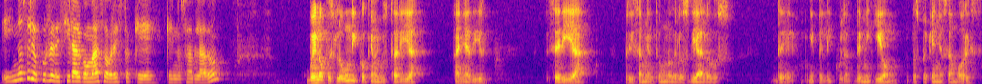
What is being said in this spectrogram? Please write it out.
¿Y no se le ocurre decir algo más sobre esto que, que nos ha hablado? Bueno, pues lo único que me gustaría añadir sería precisamente uno de los diálogos de mi película, de mi guion, Los Pequeños Amores,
